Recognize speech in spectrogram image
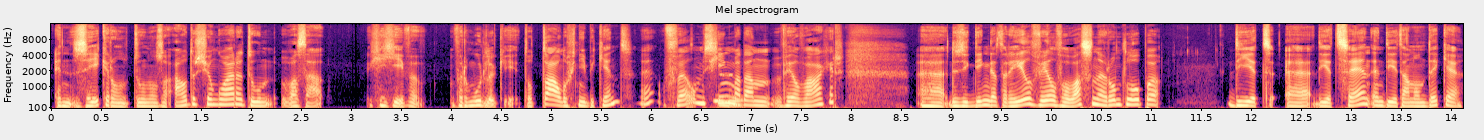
en zeker toen onze ouders jong waren, toen was dat gegeven vermoedelijk totaal nog niet bekend. Hè? Of wel misschien, mm. maar dan veel vager. Uh, dus ik denk dat er heel veel volwassenen rondlopen die het, uh, die het zijn en die het dan ontdekken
